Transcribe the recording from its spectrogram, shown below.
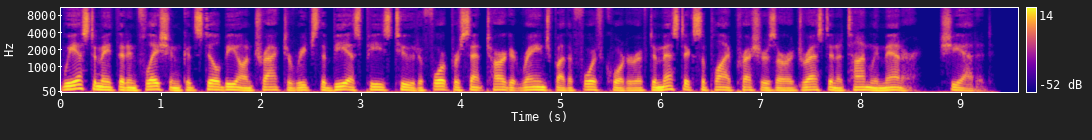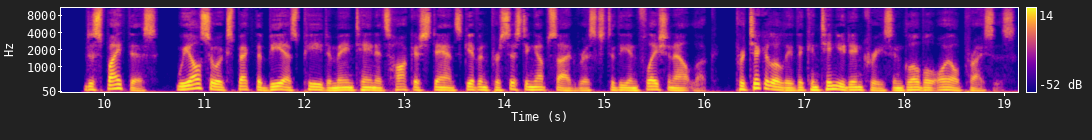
We estimate that inflation could still be on track to reach the BSP's 2 to 4% target range by the fourth quarter if domestic supply pressures are addressed in a timely manner, she added. Despite this, we also expect the BSP to maintain its hawkish stance given persisting upside risks to the inflation outlook, particularly the continued increase in global oil prices.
